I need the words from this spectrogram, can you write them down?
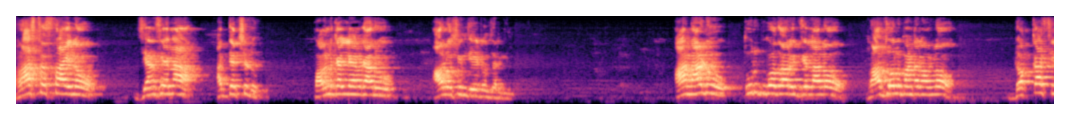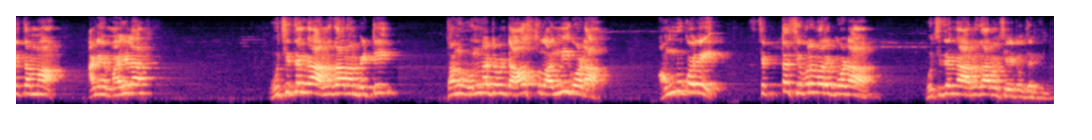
రాష్ట్ర స్థాయిలో జనసేన అధ్యక్షుడు పవన్ కళ్యాణ్ గారు ఆలోచన చేయడం జరిగింది. ఆనాడు తూర్పుగోదావరి జిల్లాలో రాజోలు మండలంలో డొక్కా సీతమ్మ అనే మహిళ ఉచితంగా అన్నదానం పెట్టి తను ఉన్నటువంటి ఆస్తులు అన్నీ కూడా అమ్ముకొని చిట్ట చివరి వరకు కూడా ఉచితంగా అన్నదానం చేయటం జరిగింది.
